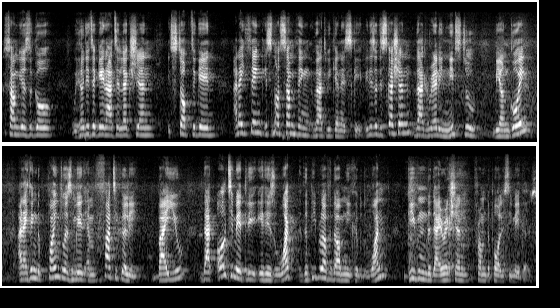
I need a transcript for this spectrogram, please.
some years ago, we heard it again at election, it stopped again, and I think it's not something that we can escape. It is a discussion that really needs to be ongoing. And I think the point was made emphatically by you that ultimately it is what the people of Dominica would want, given the direction from the policymakers.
